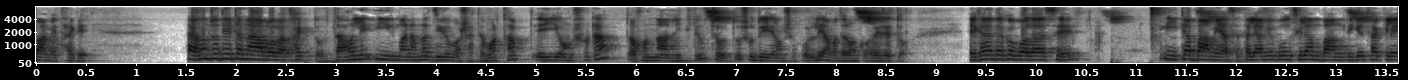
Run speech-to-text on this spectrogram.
বামে থাকে। এখন যদি এটা না বলা থাকতো, তাহলে ইর মান আমরা জিরো বসাতাম, অর্থাৎ এই অংশটা তখন না লিখলেও চলতো, শুধু এই অংশ করলে আমাদের অঙ্ক হয়ে যেত। এখানে দেখো বলা আছে ইটা বামে আছে, তাহলে আমি বলছিলাম বাম দিকে থাকলে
